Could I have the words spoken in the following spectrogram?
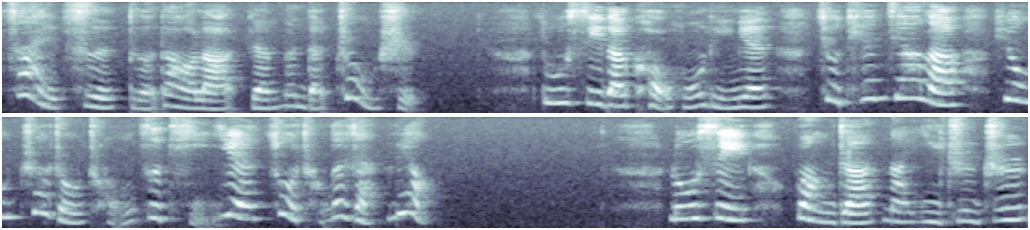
再次得到了人们的重视。Lucy 的口红里面就添加了用这种虫子体液做成的染料。Lucy 望着那一只只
